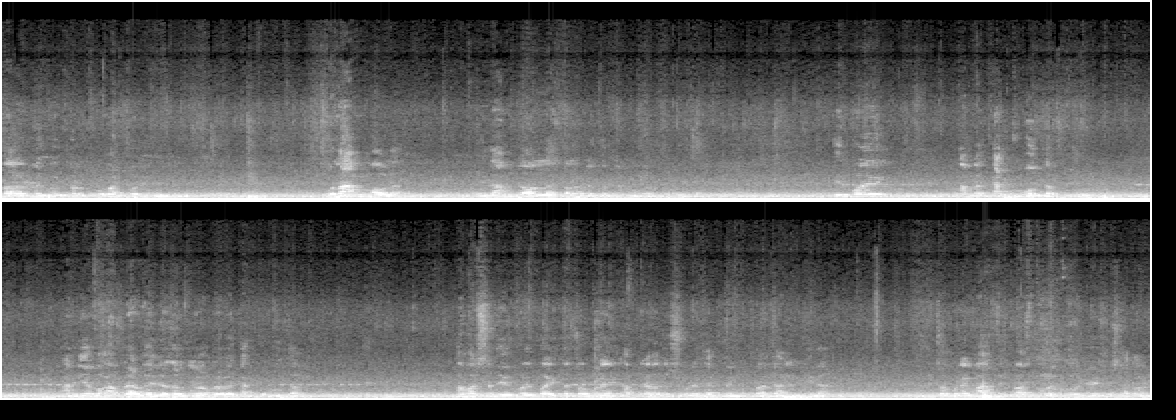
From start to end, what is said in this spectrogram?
তালার প্রমাণ করে। গোলাম মাওলা এই নামটাও আল্লাহ তালার নৈকট্য প্রমাণ করে। এরপরে আমরা কাকু বলতাম। আমি এবং আমরা ভাই আপনার ভাই কাকু বলতাম। আমার সাথে এরপরে কয়েকটা চর্মনায় আপনারা হয়তো শুনে থাকবেন বা জানেন কিনা। চর্মনায় মাহফিল বাস্তবায়ন কমিটির একটি সাধারণ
